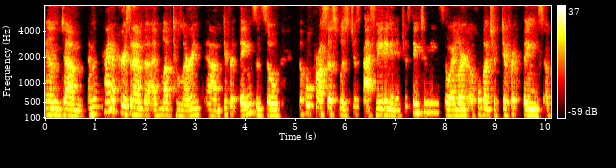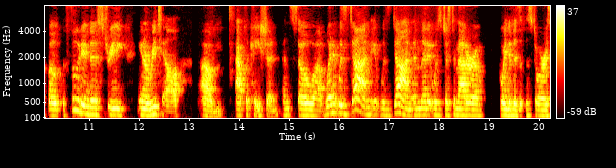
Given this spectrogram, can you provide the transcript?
And um, I'm the kind of person I'm, I love to learn um, different things. And so the whole process was just fascinating and interesting to me. So I learned a whole bunch of different things about the food industry in a retail um, application. And so uh, when it was done, it was done. And then it was just a matter of going to visit the stores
